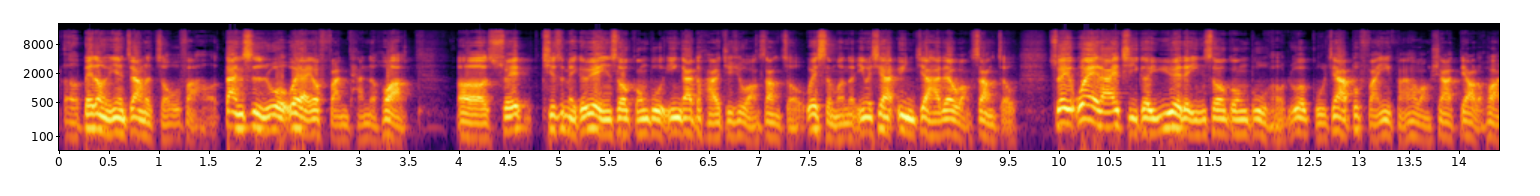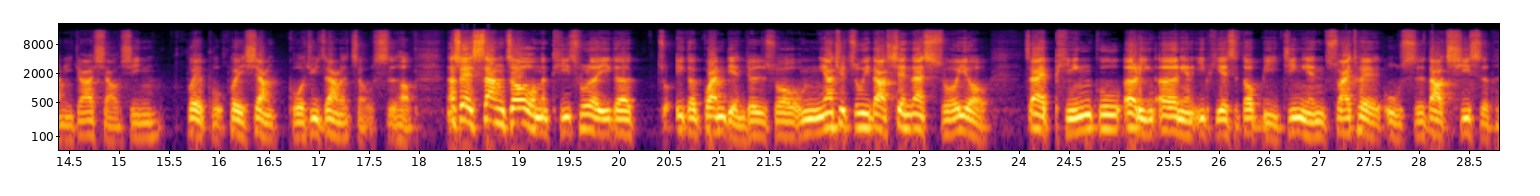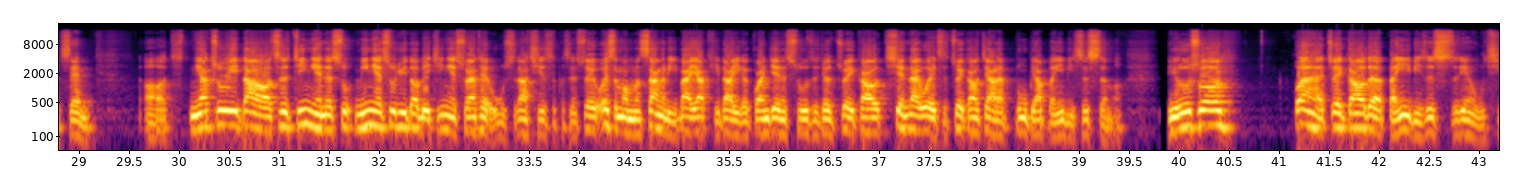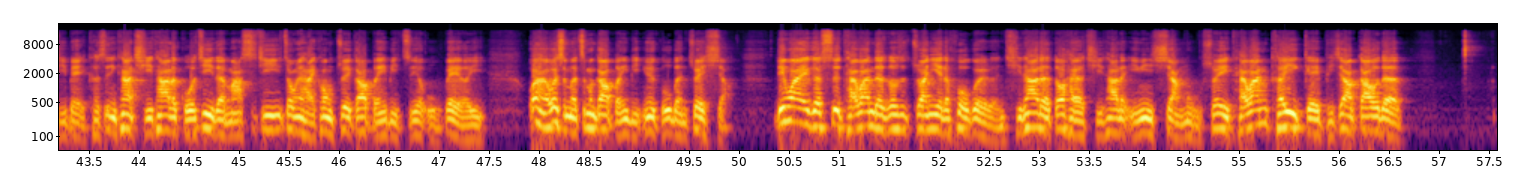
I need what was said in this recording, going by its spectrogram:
呃，被动元件这样的走法哈，但是如果未来有反弹的话，呃，随其实每个月营收公布应该都还会继续往上走，为什么呢？因为现在运价还在往上走，所以未来几个月的营收公布哈，如果股价不反应，反而往下掉的话，你就要小心会不会像国巨这样的走势哈。那所以上周我们提出了一个一个观点，就是说我们你要去注意到现在所有在评估二零二二年的 EPS 都比今年衰退五十到七十 percent。哦，你要注意到是今年的数，明年数据都比今年衰退五十到七十所以为什么我们上个礼拜要提到一个关键的数字，就是最高现在位置最高价的目标本益比是什么？比如说万海最高的本益比是十点五七倍，可是你看其他的国际的马士基、中远海控最高本益比只有五倍而已。万海为什么这么高本益比？因为股本最小。另外一个是台湾的都是专业的货柜轮，其他的都还有其他的营运项目，所以台湾可以给比较高的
